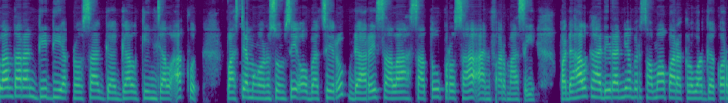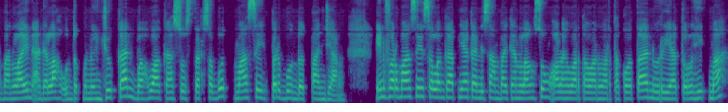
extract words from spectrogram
lantaran didiagnosa gagal ginjal akut pasca mengonsumsi obat sirup dari salah satu perusahaan farmasi. Padahal kehadirannya bersama para keluarga korban lain adalah untuk menunjukkan bahwa kasus tersebut masih masih berbuntut panjang. Informasi selengkapnya akan disampaikan langsung oleh wartawan Warta Kota Nuriatul Hikmah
